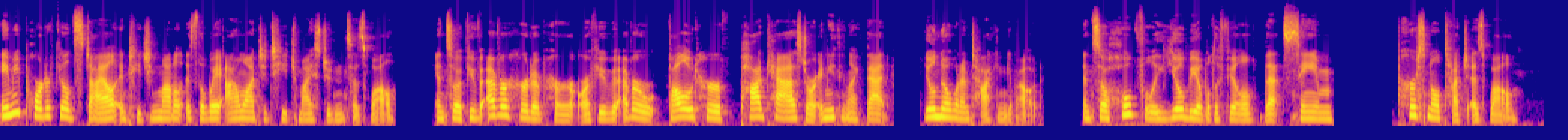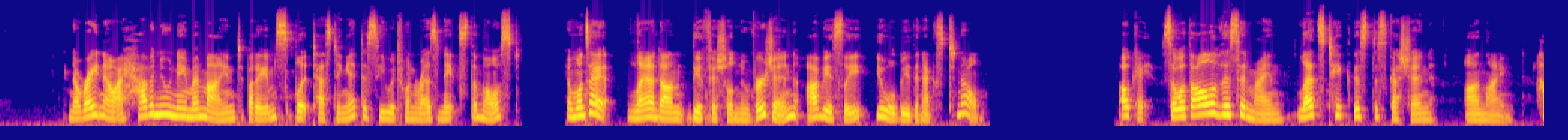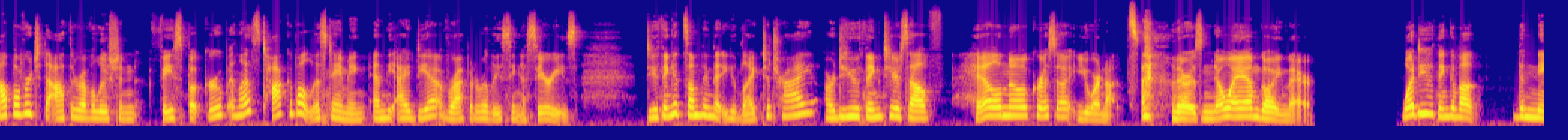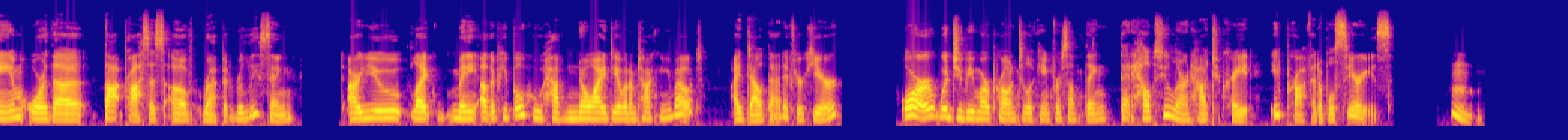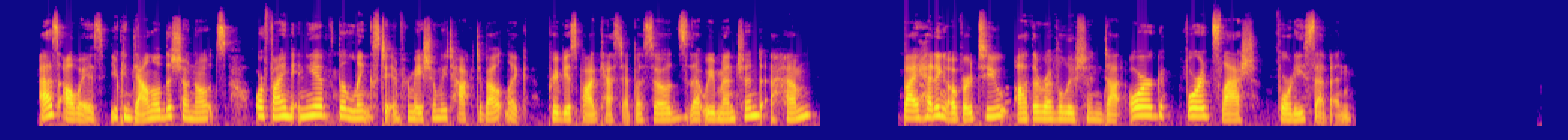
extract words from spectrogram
Amy Porterfield's style and teaching model is the way I want to teach my students as well. And so if you've ever heard of her or if you've ever followed her podcast or anything like that, you'll know what I'm talking about. And so hopefully you'll be able to feel that same personal touch as well. Now, right now, I have a new name in mind, but I am split testing it to see which one resonates the most. And once I land on the official new version, obviously, you will be the next to know. Okay, so with all of this in mind, let's take this discussion online. Hop over to the Author Revolution Facebook group and let's talk about list aiming and the idea of rapid releasing a series. Do you think it's something that you'd like to try? Or do you think to yourself, hell no, Carissa, you are nuts. there is no way I'm going there. What do you think about the name or the thought process of rapid releasing? Are you like many other people who have no idea what I'm talking about? I doubt that if you're here. Or would you be more prone to looking for something that helps you learn how to create a profitable series? Hmm. As always, you can download the show notes or find any of the links to information we talked about, like previous podcast episodes that we mentioned, ahem, by heading over to authorrevolution.org forward slash 47.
